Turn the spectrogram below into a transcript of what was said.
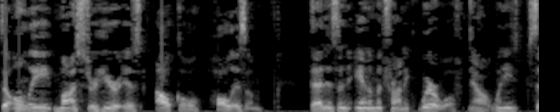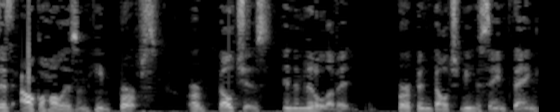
the only monster here is alcoholism that is an animatronic werewolf. Now, when he says alcoholism, he burps or belches in the middle of it. Burp and belch mean the same thing.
